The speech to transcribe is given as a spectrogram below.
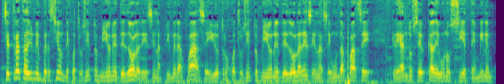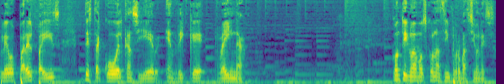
Se trata de una inversión de 400 millones de dólares en la primera fase y otros 400 millones de dólares en la segunda fase, creando cerca de unos 7 mil empleos para el país, destacó el canciller Enrique Reina. Continuamos con las informaciones.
